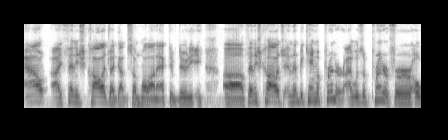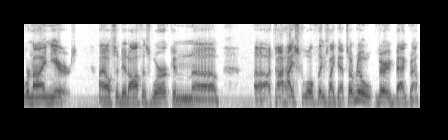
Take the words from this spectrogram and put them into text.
out. I finished college. I'd gotten somewhat on active duty. Uh, finished college and then became a printer. I was a printer for over nine years. I also did office work and uh, uh, taught high school, things like that. So, a real varied background.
